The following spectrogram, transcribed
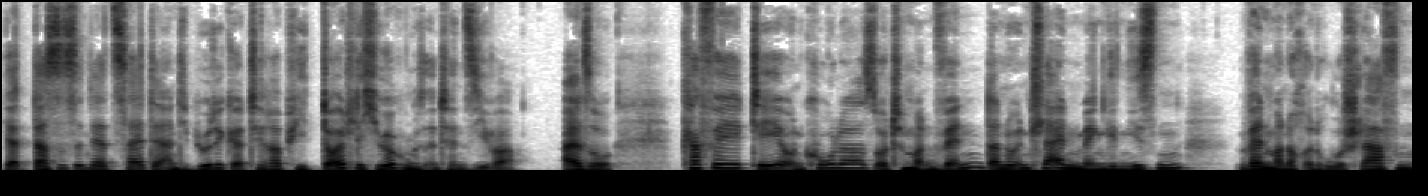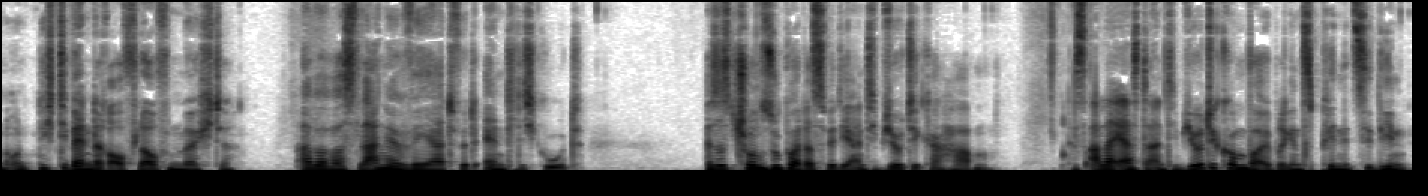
Ja, das ist in der Zeit der Antibiotikatherapie deutlich wirkungsintensiver. Also Kaffee, Tee und Cola sollte man, wenn, dann nur in kleinen Mengen genießen, wenn man noch in Ruhe schlafen und nicht die Wände rauflaufen möchte. Aber was lange währt, wird endlich gut. Es ist schon super, dass wir die Antibiotika haben. Das allererste Antibiotikum war übrigens Penicillin.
